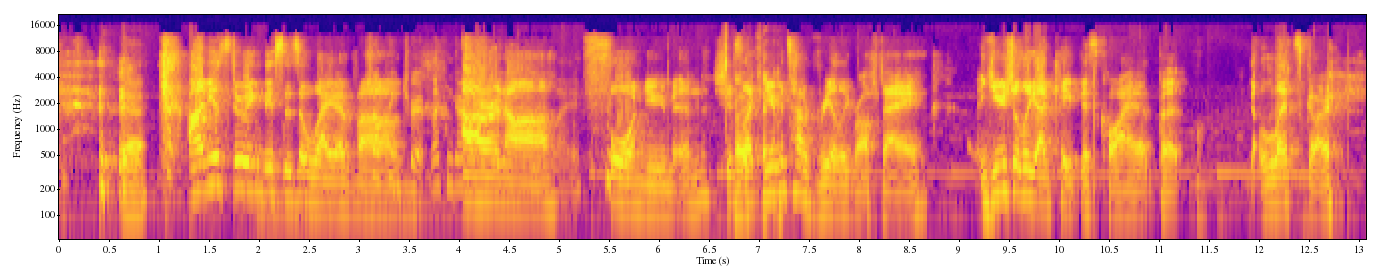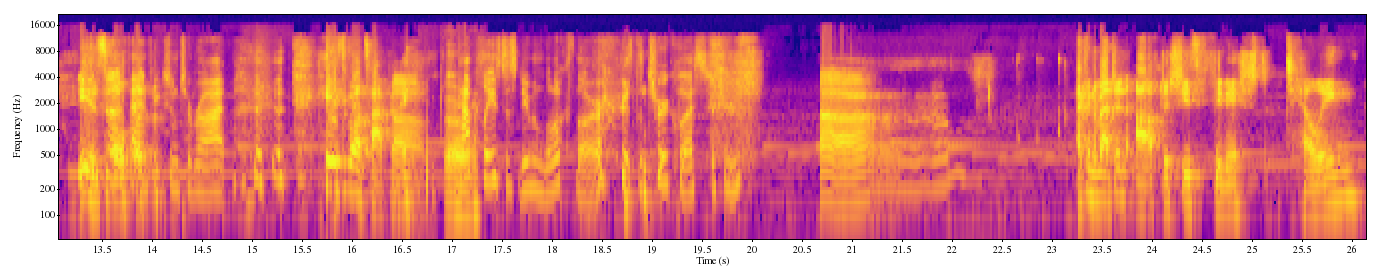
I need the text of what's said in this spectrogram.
yeah, Anya's doing this as a way of Shopping um, trip. They can go R and R for Newman. She's like, Newman's had a really rough day. Usually I'd keep this quiet, but let's go. Here's, It's a fan fiction to write. here's what's happening. Uh, all How pleased does Newman look, though? Is the true question. uh, I can imagine after she's finished telling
